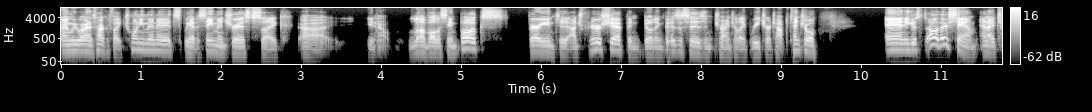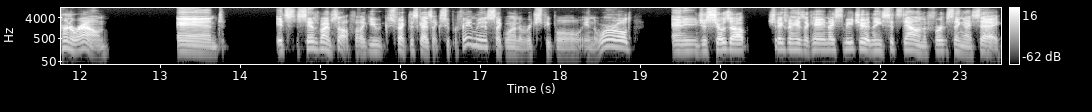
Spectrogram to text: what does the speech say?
and we were to talk for like 20 minutes. We have the same interests, like uh, you know, love all the same books, very into entrepreneurship and building businesses and trying to like reach our top potential. And he goes, Oh, there's Sam. And I turn around and it's Sam's by himself. Like you expect this guy's like super famous, like one of the richest people in the world and he just shows up, shakes my hand, he's like, "Hey, nice to meet you." And then he sits down. The first thing I say,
